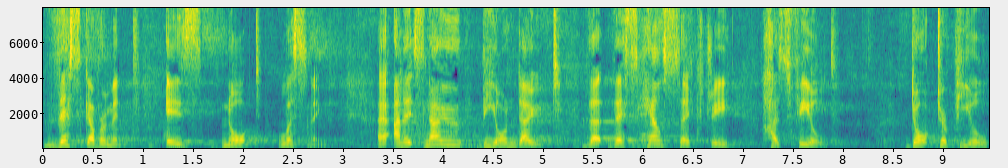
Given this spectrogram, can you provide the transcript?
this government is not listening. Uh, and it's now beyond doubt that this health secretary has failed. Dr Peel,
